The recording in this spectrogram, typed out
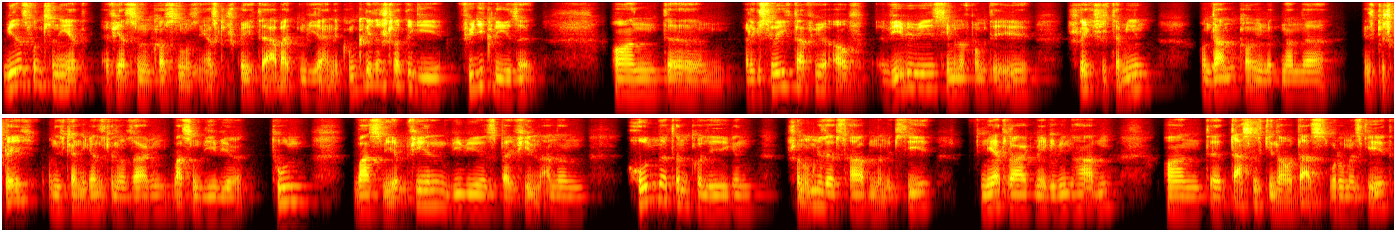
Wie das funktioniert, erfährst du einem kostenlosen Erstgespräch. Da arbeiten wir eine konkrete Strategie für die Krise und äh, registriere dich dafür auf www.simonov.de-termin und dann kommen wir miteinander ins Gespräch und ich kann dir ganz genau sagen, was und wie wir tun, was wir empfehlen, wie wir es bei vielen anderen hunderten Kollegen schon umgesetzt haben, damit sie mehr Ertrag, mehr Gewinn haben. Und äh, das ist genau das, worum es geht,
